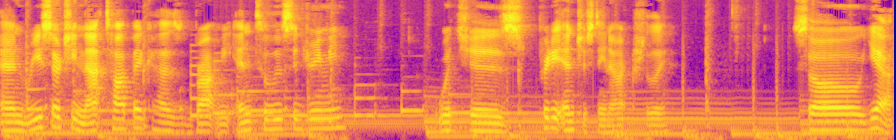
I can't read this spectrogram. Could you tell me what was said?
and researching that topic has brought me into lucid dreaming, which is pretty interesting actually. So, yeah,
